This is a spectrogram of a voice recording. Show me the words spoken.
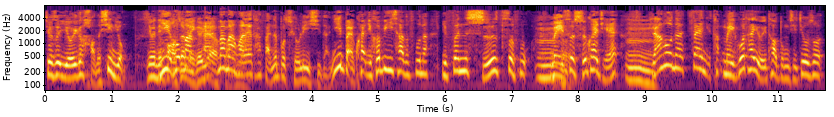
就是有一个好的信用，因为你以后慢慢慢还来，他反正不求利息的。你一百块，你何必一下子付呢？你分十次付，每次十块钱。嗯。然后呢，在你他美国他有一套东西，就是说，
